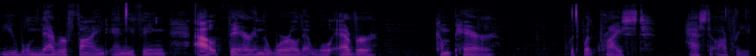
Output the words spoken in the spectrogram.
You will never find anything out there in the world that will ever compare with what Christ has to offer you.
